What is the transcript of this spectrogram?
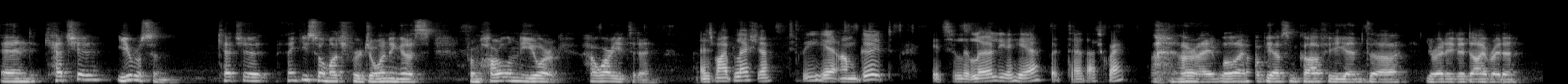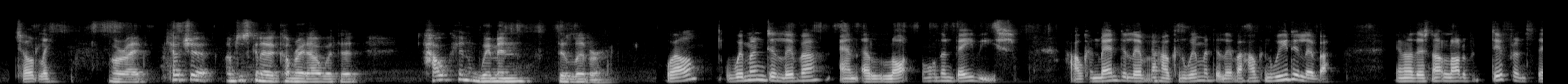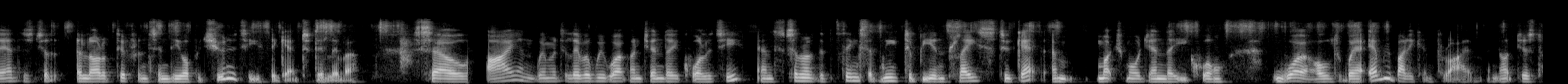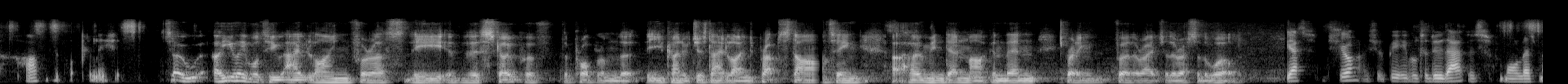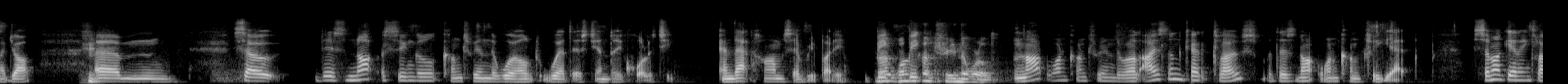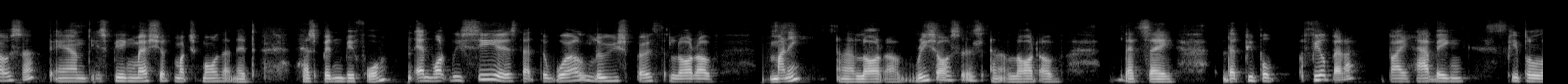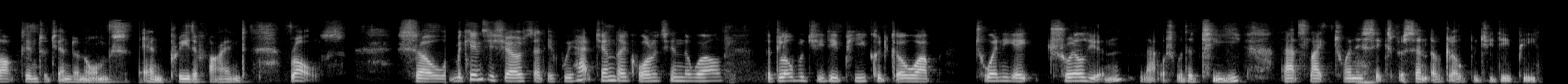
and Katja Iversen. Katja, thank you so much for joining us from Harlem, New York. How are you today? It's my pleasure to be here. I'm good. It's a little earlier here, but uh, that's great. All right. Well, I hope you have some coffee and uh, you're ready to dive right in. Totally. All right. Katja, I'm just going to come right out with it. How can women deliver? Well, women deliver and a lot more than babies. How can men deliver? How can women deliver? How can we deliver? You know, there's not a lot of difference there. There's just a lot of difference in the opportunities they get to deliver. So I and Women Deliver, we work on gender equality and some of the things that need to be in place to get a much more gender equal world where everybody can thrive and not just half of the population. So, are you able to outline for us the the scope of the problem that, that you kind of just outlined, perhaps starting at home in Denmark and then spreading further out to the rest of the world? Yes, sure. I should be able to do that. It's more or less my job. um, so there's not a single country in the world where there's gender equality, and that harms everybody. Big, not one big, country in the world. Not one country in the world. Iceland get close, but there's not one country yet. Some are getting closer, and it's being measured much more than it has been before. And what we see is that the world lose both a lot of money and a lot of resources and a lot of let's say, that people feel better by having people locked into gender norms and predefined roles. So McKinsey shows that if we had gender equality in the world, the global GDP could go up 28 trillion. That was with a T. That's like 26% of global GDP.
